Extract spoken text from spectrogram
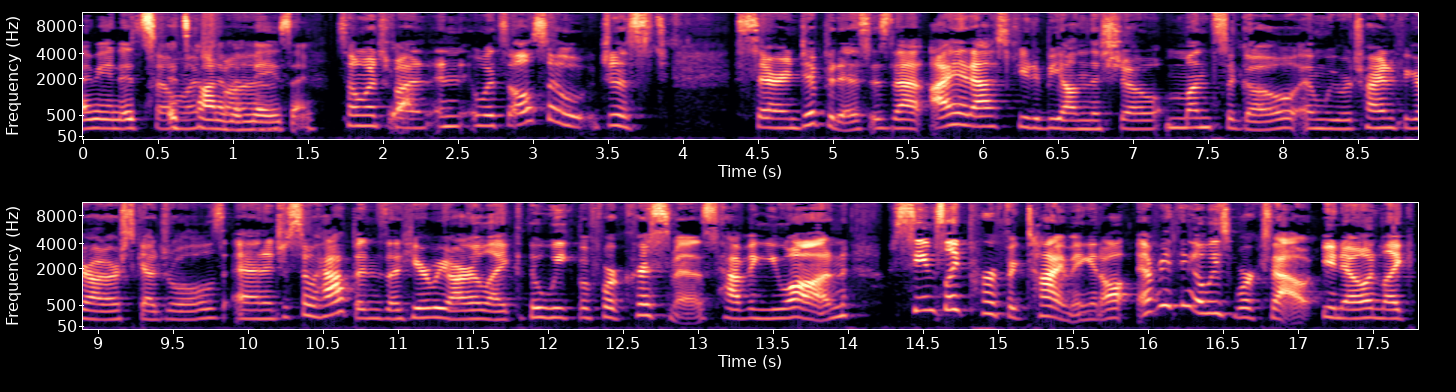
I mean, it's, So it's kind of amazing. So much fun. And what's also just serendipitous is that I had asked you to be on the show months ago and we were trying to figure out our schedules and it just so happens that here we are like the week before Christmas having you on. Seems like perfect timing. It all everything always works out, you know, and like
